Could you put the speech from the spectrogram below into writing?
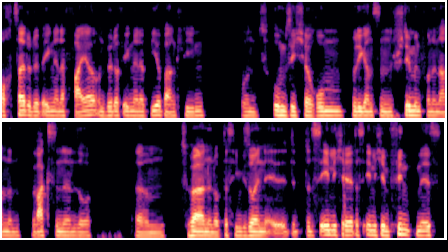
Hochzeit oder bei irgendeiner Feier und würde auf irgendeiner Bierbank liegen und um sich herum nur die ganzen Stimmen von den anderen Erwachsenen so ähm, zu hören und ob das irgendwie so ein äh, das ähnliche, das ähnliche Empfinden ist,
